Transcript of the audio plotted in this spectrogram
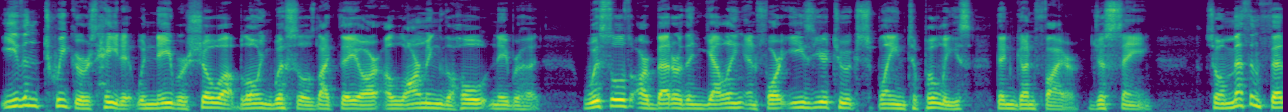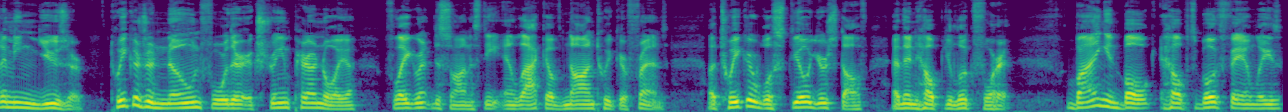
Even tweakers hate it when neighbors show up blowing whistles like they are alarming the whole neighborhood. Whistles are better than yelling and far easier to explain to police than gunfire, just saying. So, a methamphetamine user, tweakers are known for their extreme paranoia, flagrant dishonesty, and lack of non tweaker friends. A tweaker will steal your stuff and then help you look for it. Buying in bulk helps both families.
